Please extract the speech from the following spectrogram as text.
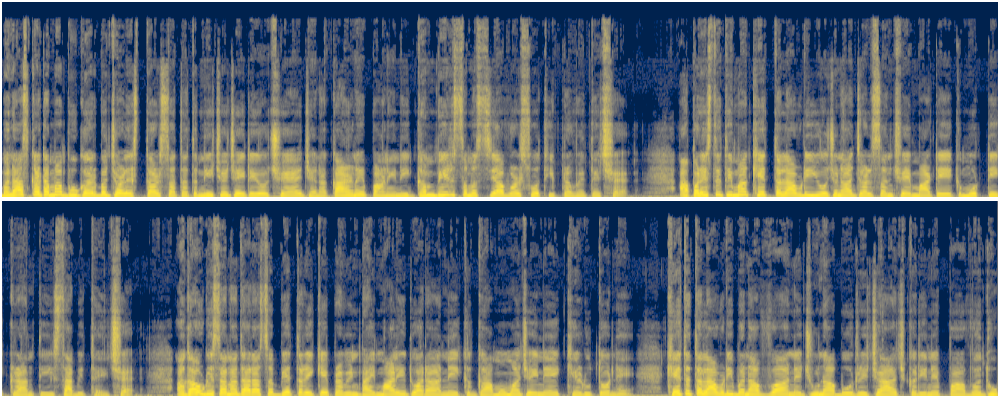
બનાસકાંઠામાં ભૂગર્ભ જળસ્તર સતત નીચે જઈ રહ્યો છે, જેના કારણે પાણીની ગંભીર સમસ્યા વર્ષોથી પ્રવેતે છે. આ પરિસ્થિતિમાં ખેત તલાવડી યોજના જળસંચય માટે એક મોટી ક્રાંતિ સાબિત થઈ છે. અગાઉ ડીસાના ધારાસભ્ય તરીકે પ્રવીણભાઈ માળી દ્વારા અનેક ગામોમાં જઈને ખેડૂતોને ખેત તલાવડી બનાવવા અને જૂના બોર રિચાર્જ કરીને વધુ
